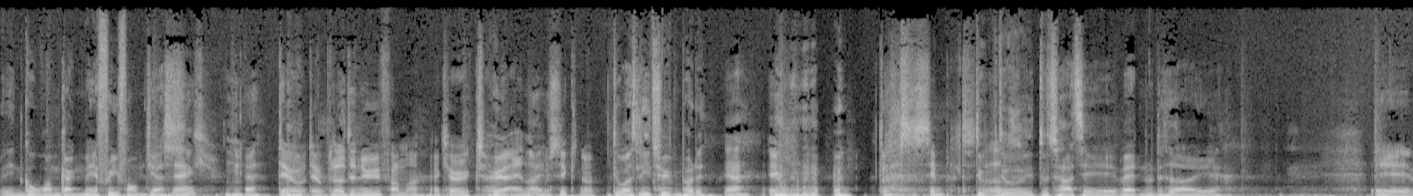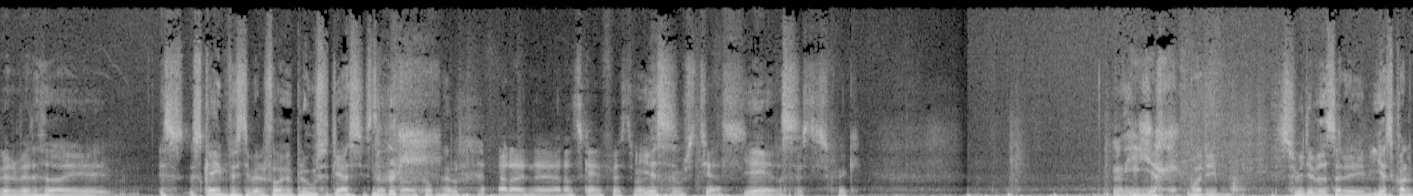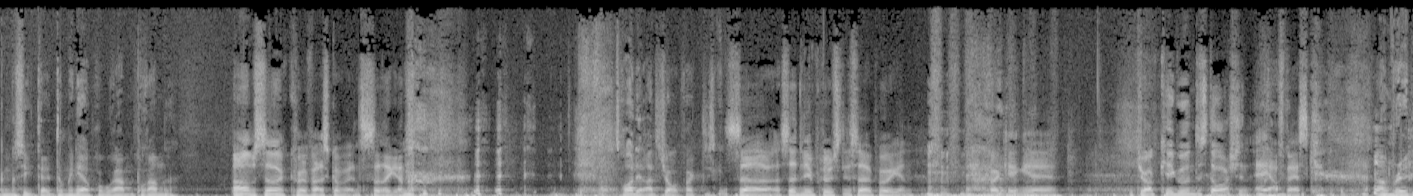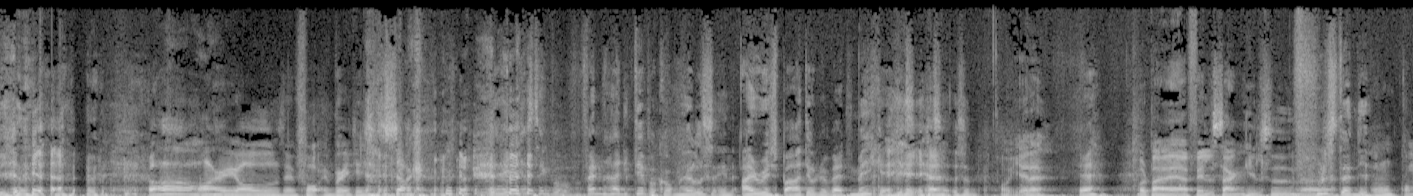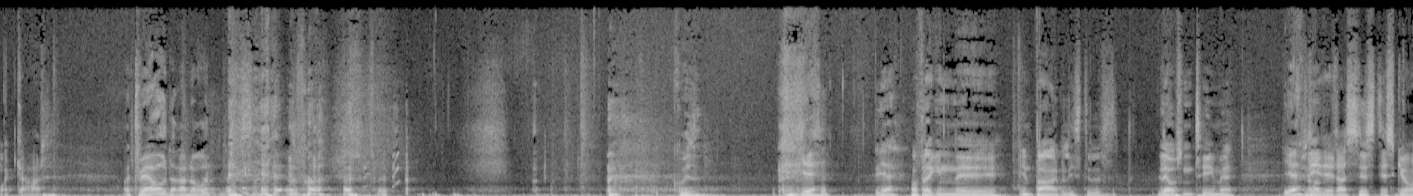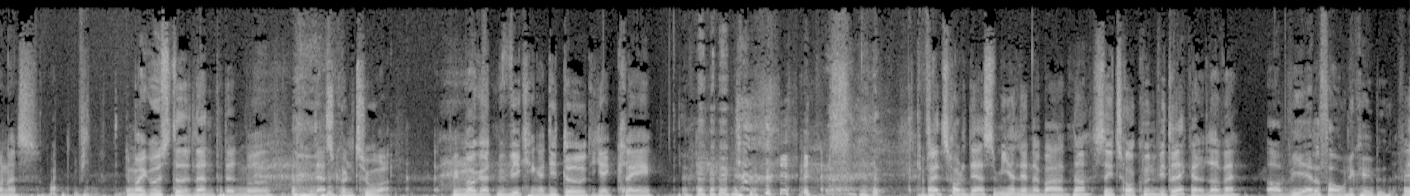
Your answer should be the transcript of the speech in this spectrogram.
en god omgang med freeform jazz. Ja, ikke? Mhm. Ja. Det er, jo, det er jo blevet det nye for mig. Jeg kan jo ikke høre andet Nej. musik nu. Du er også lige typen på det. Ja, ikke? det er så simpelt. Du, du, du tager til, hvad er det nu, det hedder... Øh, øh, hvad, hvad det hedder... Øh, Skagen Festival for at høre blues og jazz i stedet for Copenhagen. Er der en, øh, er der en Skagen Festival? Yes. Blues Jazz? Yes. Jeg vidste det sgu ikke. Ja. Hvor det, så vidt jeg ved, så er det irsk folkemusik, der dominerer program, programmet. Åh, men så kunne jeg faktisk godt være interesseret igen. Jeg tror, det er ret sjovt, faktisk. så, så lige pludselig, så er jeg på igen. Fucking uh, dropkick uden distortion. Er jeg frisk? I'm ready. Åh, oh, are you all the for break it suck. jeg, jeg tænkte på, hvorfor fanden har de ikke det på Copenhagen? En Irish bar, det ville jo være et mega hit. Altså, sådan, Åh oh, ja da. ja, Hvor det bare er fællessang hele tiden. Og, fuldstændig. Mm. Oh my god. Og dværge, der render rundt Gud. Ja. Ja, Hvorfor ikke en, øh, en bar, der lige stiller, laver sådan et tema? ja. Fordi det er racistisk, Jonas. Du må ikke udstede et land på den måde. Deres kultur. Vi må godt med vikinger, de er døde, de kan ikke klage. Hvad tror du, det er som irlænder bare? Nå, så I tror kun, vi drikker, eller hvad? Og vi er alle for oven i købet.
